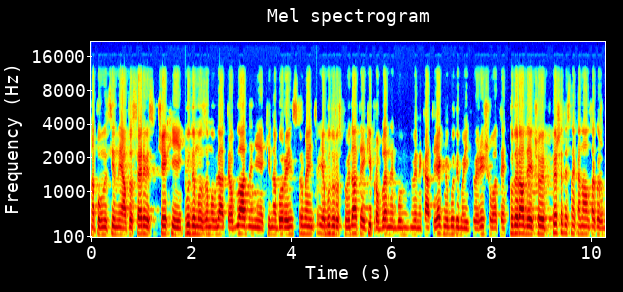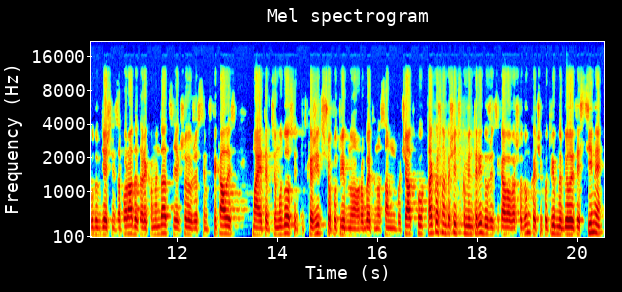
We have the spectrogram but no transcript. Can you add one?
на повноцінний автосервіс в Чехії. Будемо замовляти обладнання, які набори інструментів. Я буду розповідати, які проблеми будуть виникати, як ми будемо їх вирішувати. Буду радий, якщо ви підпишетесь на канал. Також буду вдячний за поради та рекомендації. Якщо ви вже з цим стикались, маєте в цьому досвід, підкажіть, що потрібно робити на самому початку. Також напишіть в коментарі, дуже цікава ваша думка, чи потрібно білити стіни.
